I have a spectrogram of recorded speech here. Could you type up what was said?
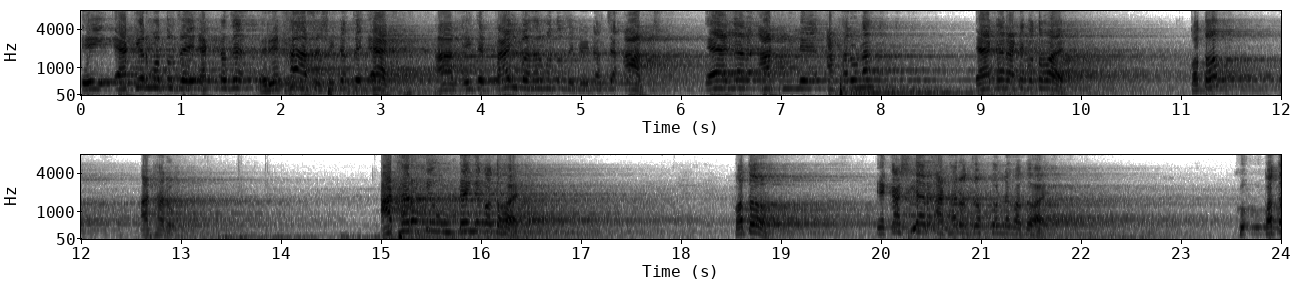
এই একের মতো যে একটা যে রেখা আছে, সেটা হচ্ছে এক। আর এই যে টাই বাঁধার মতো যেটা, এটা হচ্ছে আট। এক আর আট মিলে আঠারো না? এক আর আটে কত হয়? কত? আঠারো। আঠারোকে উল্টাইলে কত হয়? কত? একাশি আর আঠারো যোগ করলে কত হয়? কত?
